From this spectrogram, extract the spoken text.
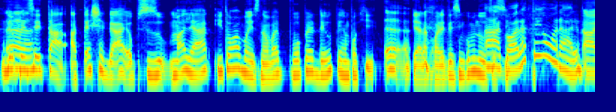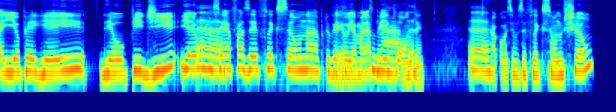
daí eu Ah. pensei, tá, até chegar eu preciso malhar e tomar banho, senão vai, vou perder o tempo aqui. E era 45 minutos, ah, assim. agora tem um horário. Aí eu peguei, eu pedi e aí eu Ah. comecei a fazer flexão na. Porque eu ia malhar Do peito nada. ontem. Ah. Aí eu comecei a fazer flexão no chão.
